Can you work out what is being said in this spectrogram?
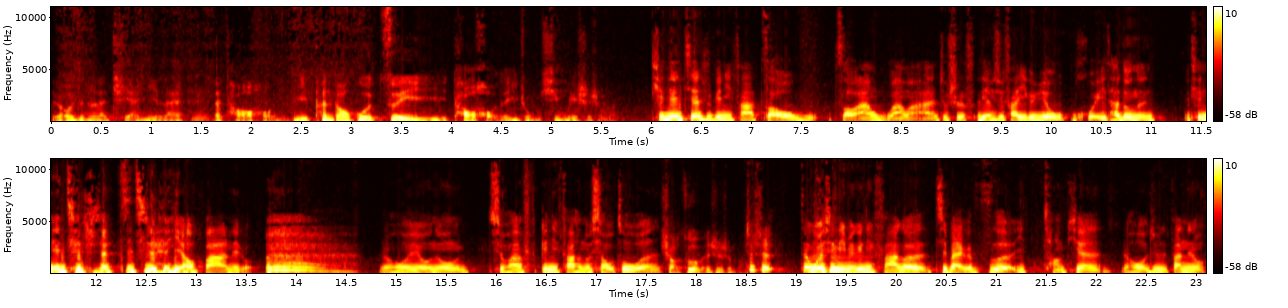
对吧？我只能来舔你，来来讨好你。你碰到过最讨好的一种行为是什么？”天天坚持给你发早午早安午安晚安，就是连续发一个月我不回他都能天天坚持像机器人一样发那种。然后也有那种喜欢给你发很多小作文。小作文是什么？就是在微信里面给你发个几百个字一长篇，然后就是发那种，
